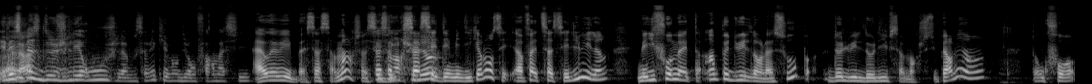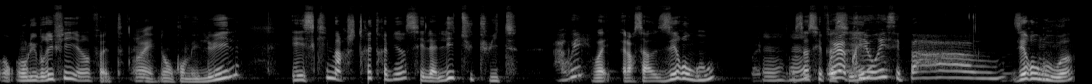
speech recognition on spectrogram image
Et l'espèce de gelée rouge, là, vous savez, qui est vendue en pharmacie. Ah oui, oui, bah ça, ça marche. hein. Ça, C'est ça c'est des médicaments. C'est- En fait, ça, c'est de l'huile. hein. Mais il faut mettre un peu d'huile dans la soupe. De l'huile d'olive, ça marche super bien. hein. Donc, faut- on lubrifie, hein, en fait. Ouais. Donc, on met de l'huile. Et ce qui marche très, très bien, c'est la laitue cuite. Ah oui? Ouais. Alors, ça a zéro goût. Mhm. Ça, c'est Ouais, a facile. priori, c'est pas. Zéro goût, hein.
